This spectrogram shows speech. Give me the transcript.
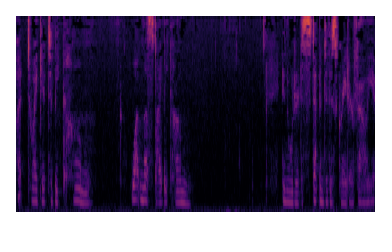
What do I get to become? What must I become in order to step into this greater value?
